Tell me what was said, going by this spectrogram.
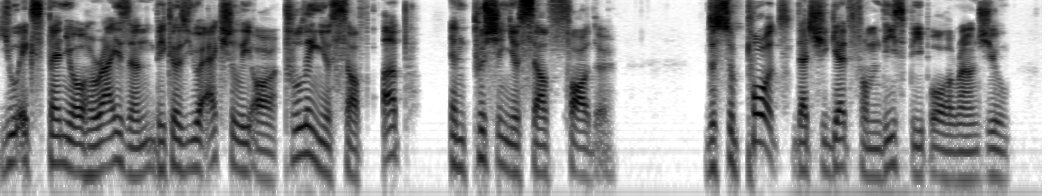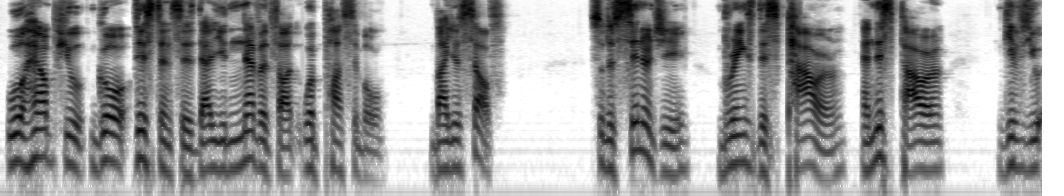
you expand your horizon because you actually are pulling yourself up and pushing yourself farther. The support that you get from these people around you will help you go distances that you never thought were possible by yourself. So the synergy brings this power and this power gives you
